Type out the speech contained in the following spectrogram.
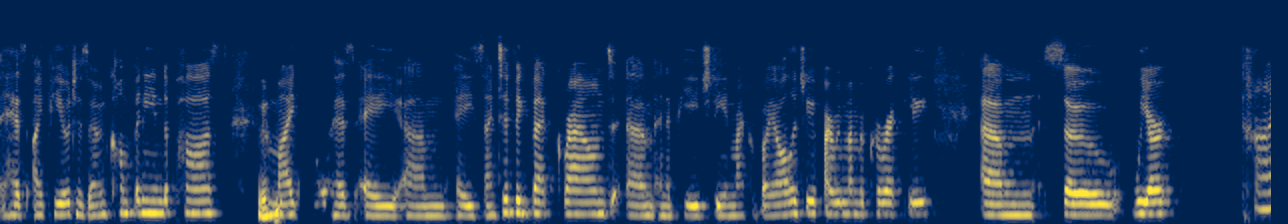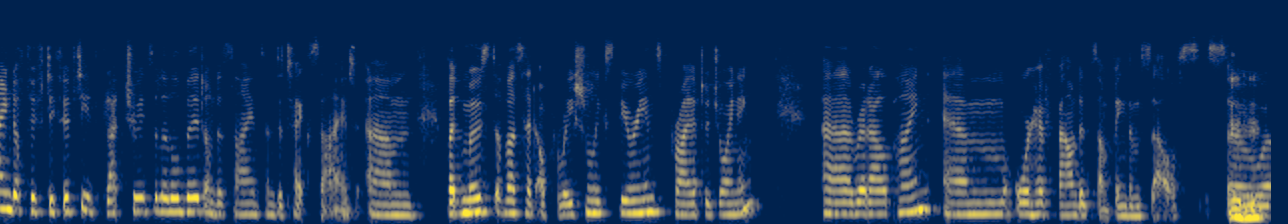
has IPO'd his own company in the past. Mhm. Michael has a um, a scientific background um, and a PhD in microbiology, if I remember correctly. Um, so we are kind of 50-50 it fluctuates a little bit on the science and the tech side um, but most of us had operational experience prior to joining uh, Redalpine um, or have founded something themselves so Mhm. uh,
